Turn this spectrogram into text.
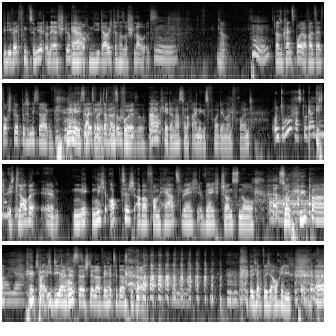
wie die Welt funktioniert und er stirbt ja, ja auch nie, dadurch, dass er so schlau ist. Mhm. Ja. Hm. Also kein Spoiler, falls er jetzt doch stirbt, bitte nicht sagen. Nee, nee, ich sag dir nichts, alles cool. So. Ah, okay, dann hast du noch einiges vor dir, mein Freund. Und du? Hast du da ich, jemanden? Ich glaube, ähm, nicht optisch, aber vom Herz wäre ich, wär ich Jon Snow. Oh, so hyper, ja. hyper Idealist. Der Hauptdarsteller, wer hätte das gedacht? ich habe dich auch lieb. äh,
